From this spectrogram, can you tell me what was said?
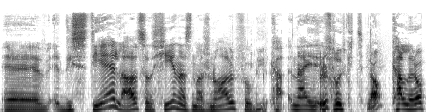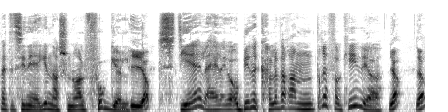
Eh, de stjeler altså Kinas nasjonalfugl Nei, frukt. Frukt. Ja. Kaller det opp etter sin egen nasjonalfugl. Ja. Stjeler hele Og begynner å kalle hverandre for kiwier. Ja, ja.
